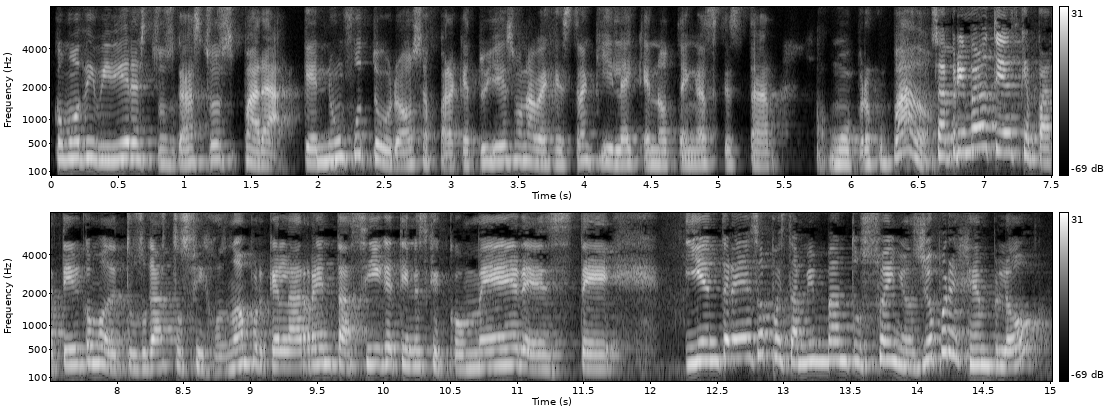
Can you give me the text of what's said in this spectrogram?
¿Cómo dividir estos gastos para que en un futuro, o sea, para que tú llegues a una vejez tranquila y que no tengas que estar muy preocupado? O sea, primero tienes que partir como de tus gastos fijos, ¿no? Porque la renta sigue, tienes que comer, este, y entre eso, pues también van tus sueños. Yo, por ejemplo,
